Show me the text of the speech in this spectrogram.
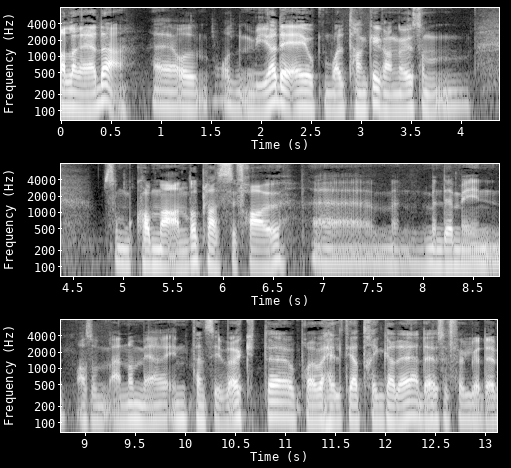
allerede. Eh, og, og mye av det er jo på en måte tankeganger som, som kommer andreplass ifra òg. Eh, men, men det med in, altså enda mer intensive økter, og prøve hele tida å trigge det, det er selvfølgelig, det,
